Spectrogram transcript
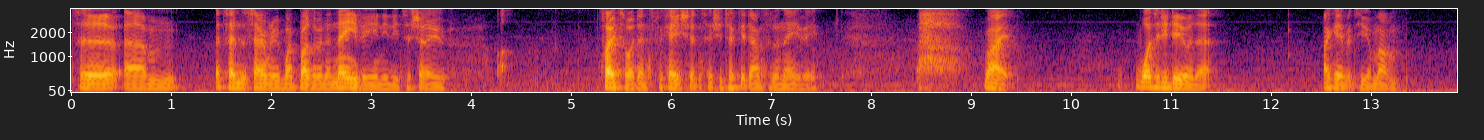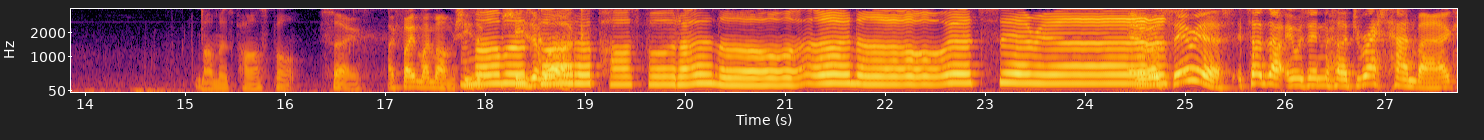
to um, attend the ceremony with my brother in the Navy, and you need to show photo identification. So she took it down to the Navy. right. What did you do with it? I gave it to your mum. Mama's passport. So I phoned my mum. She's at, she's at work. passport. I know. I know. It's serious. It was serious. It turns out it was in her dress handbag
